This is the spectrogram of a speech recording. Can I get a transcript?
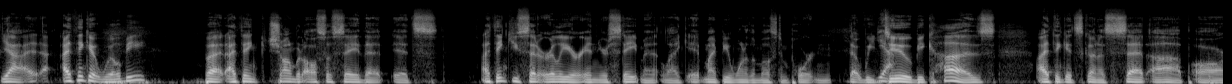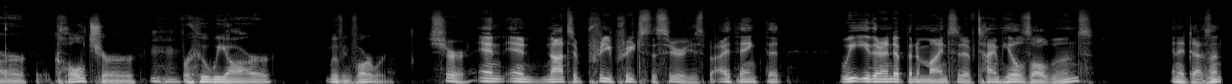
Yeah, I, I think it will be, but I think Sean would also say that it's. I think you said earlier in your statement, like it might be one of the most important that we Yeah. do because I think it's going to set up our culture mm-hmm. for who we are moving forward. Sure. And and not to pre-preach the series, but I think that we either end up in a mindset of time heals all wounds, and it doesn't.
